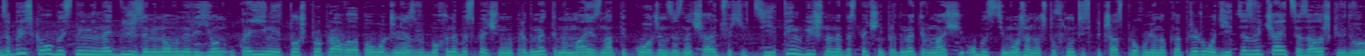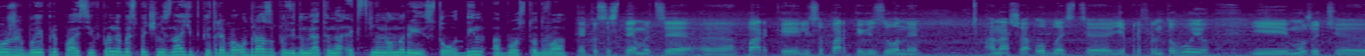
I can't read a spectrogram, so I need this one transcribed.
Запорізька область нині найбільш замінований регіон України. Тож про правила поводження з вибухонебезпечними предметами має знати кожен, зазначають фахівці. Тим більш на небезпечні предмети в нашій області можна наштовхнутись під час прогулянок на природі. Зазвичай це залишки від ворожих боєприпасів. Про небезпечні знахідки треба одразу повідомляти на екстрені номери 101 або 102. Екосистеми це е, парки, лісопаркові зони. А наша область е, є прифронтовою і можуть е,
